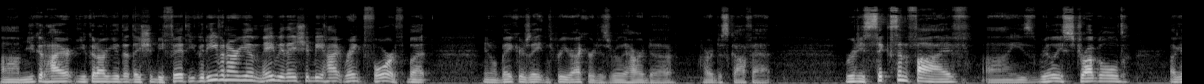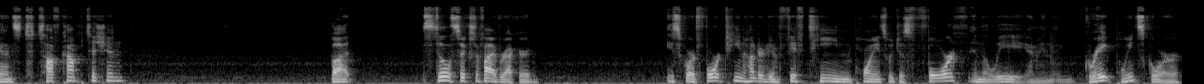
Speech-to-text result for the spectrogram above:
Um, you could hire, you could argue that they should be fifth. You could even argue maybe they should be high, ranked fourth. But you know, Baker's eight and three record is really hard to hard to scoff at. Rudy's six and five. Uh, he's really struggled against tough competition, but still a six and five record. He scored 1,415 points, which is fourth in the league. I mean, great point scorer,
